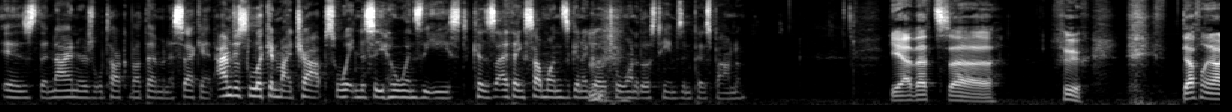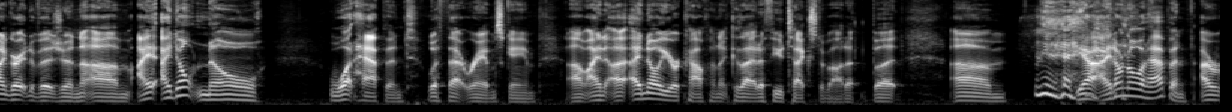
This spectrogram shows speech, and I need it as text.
is the Niners, we'll talk about them in a second. I'm just licking my chops, waiting to see who wins the East, because I think someone's going to go to one of those teams and piss pound them. Yeah, that's uh, definitely not a great division. Um, I I don't know what happened with that Rams game. Um, I I know you're confident because I had a few texts about it, but um, yeah, I don't know what happened. I,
